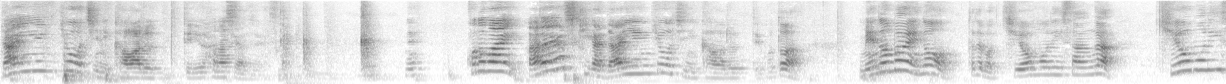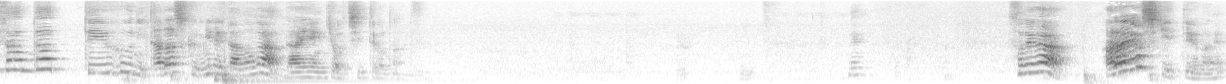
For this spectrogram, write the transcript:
大円境地に変わる。っていう話があるじゃないですか。ね、この場合荒屋敷が大円境地に変わるっていうことは目の前の例えば清盛さんが清盛さんだっていうふうに正しく見れたのが大円境地ってことなんです。ね、それが荒屋敷っていうのはね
